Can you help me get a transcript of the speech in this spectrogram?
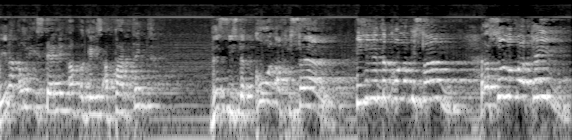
We're not only standing up against apartheid. This is the call of Islam. Isn't it the call of Islam? Rasulullah came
